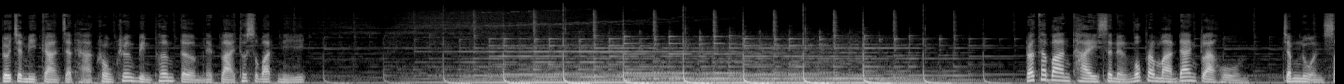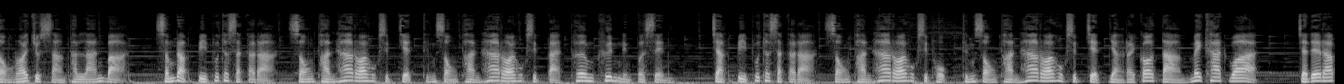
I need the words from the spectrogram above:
โดยจะมีการจัดหาโครงเครื่องบินเพิ่มเติมในปลายทศวรรษนี้ รัฐบาลไทยเสนองบประมาณด้านกลาโหมจำนวน 200.3 พันล้านบาทสำหรับปีพุทธศักราช 2567 ถึง 2568 เพิ่มขึ้น 1%จากปีพุทธศักราช 2566 ถึง 2567 อย่างไรก็ตามไม่คาดว่า จะได้รับ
